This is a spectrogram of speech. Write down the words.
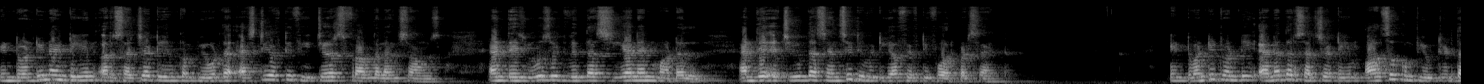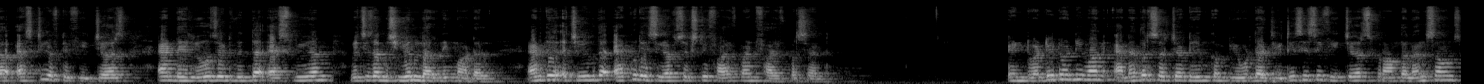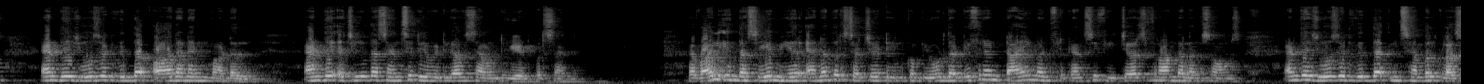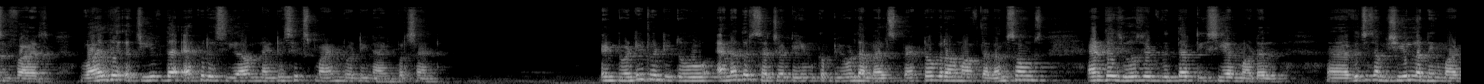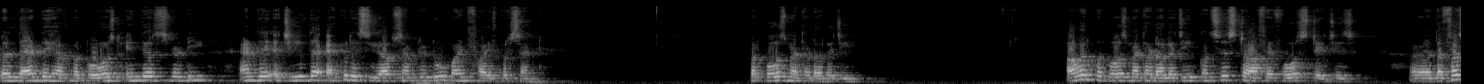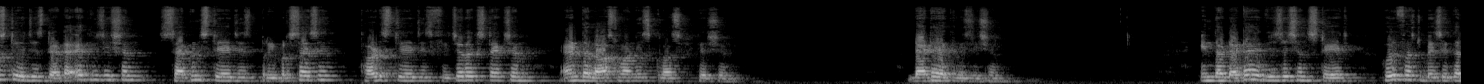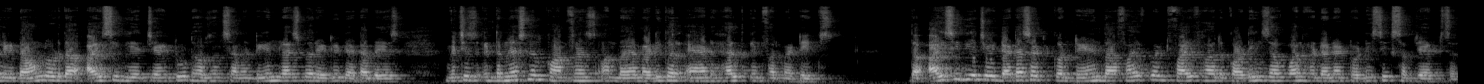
in 2019, a researcher team computed the STFT features from the lung sounds and they used it with the CNN model and they achieved the sensitivity of 54%. In 2020, another researcher team also computed the STFT features and they used it with the SVM which is a machine learning model and they achieved the accuracy of 65.5%. In 2021, another researcher team computed the GTCC features from the lung sounds and they use it with the RNN model and they achieve the sensitivity of 78%. While in the same year, another researcher team computed the different time and frequency features from the lung sounds and they use it with the ensemble classifiers while they achieved the accuracy of 96.29%. In 2022, another researcher team computed the MEL spectrogram of the lung sounds and they used it with the TCL model uh, which is a machine learning model that they have proposed in their study and they achieved the accuracy of 72.5%. Proposed methodology Our proposed methodology consists of a four stages. Uh, the first stage is data acquisition, second stage is pre-processing, third stage is feature extraction, and the last one is classification. Data acquisition. In the data acquisition stage, we first basically download the ICBHI 2017 respiratory database, which is International Conference on Biomedical and Health Informatics. The ICBHI dataset contained the 5.5 hour recordings of 126 subjects.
